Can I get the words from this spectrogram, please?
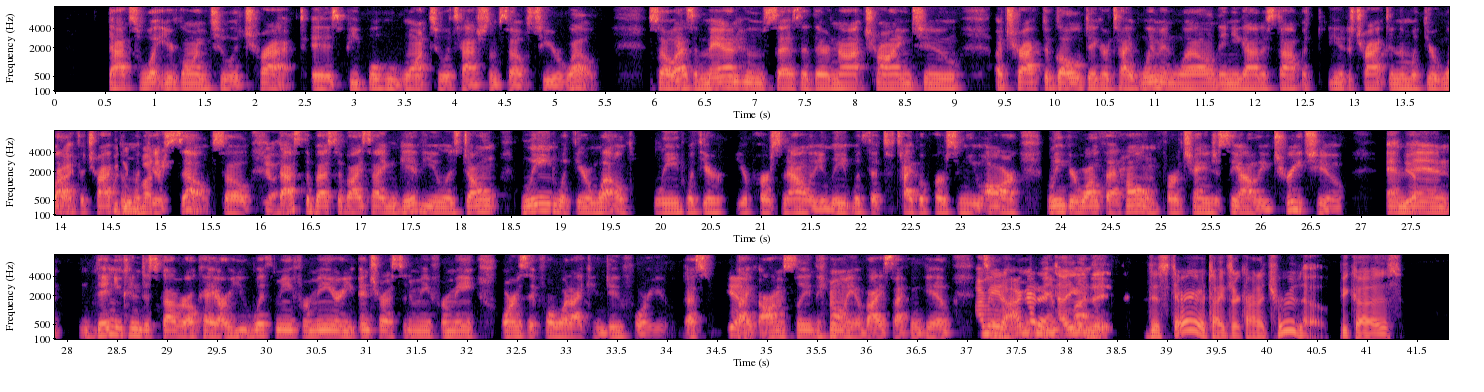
that's what you're going to attract is people who want to attach themselves to your wealth. So, yeah. as a man who says that they're not trying to attract the gold digger type women, well, then you got to stop you know, attracting them with your wealth, right. attract with them your with yourself. So, yeah. that's the best advice I can give you: is don't lead with your wealth, lead with your your personality, lead with the type of person you are. Leave your wealth at home for a change and see how they treat you, and yeah. then then you can discover okay are you with me for me? Are you interested in me for me? Or is it for what i can do for you? That's yeah. like honestly the only advice i can give i mean i gotta tell you the, the stereotypes are kind of true though because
